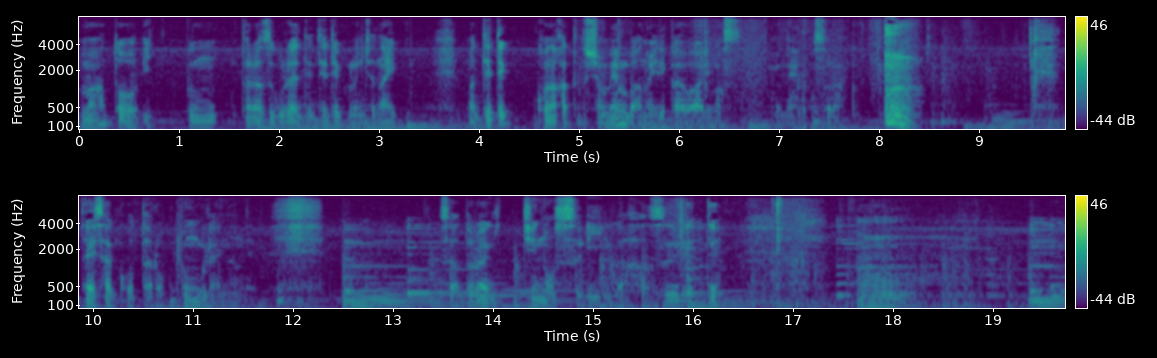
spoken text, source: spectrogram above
まああと1分足らずぐらいで出てくるんじゃない。まあ出てこなかったとしてもメンバーの入れ替えはありますよねおそらく。第3クォーター6分ぐらいなんで。さあドラギッチの3が外れてうん。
